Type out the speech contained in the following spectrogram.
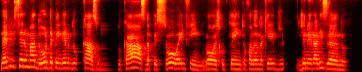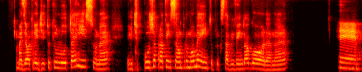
Deve ser uma dor, dependendo do caso, do caso, da pessoa, enfim, lógico, tem, estou falando aqui generalizando, mas eu acredito que o luto é isso, né? Ele te puxa para atenção para o momento, para o que está vivendo agora, né? É,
